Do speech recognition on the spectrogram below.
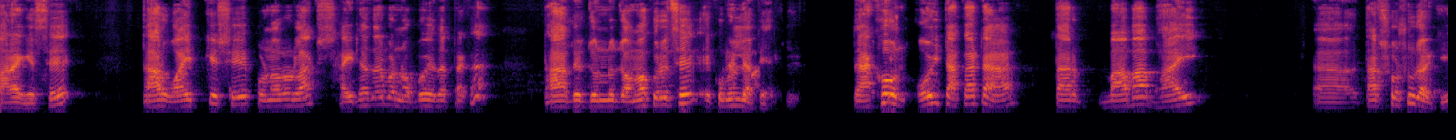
মারা গেছে, তার ওয়াইফকে সে পনেরো লাখ ষাট হাজার বা নব্বই হাজার টাকা তাদের জন্য জমা করেছে কুমিল্লাতে আর কি। তো এখন ওই টাকাটা তার বাবা, ভাই তার শ্বশুর আর কি,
